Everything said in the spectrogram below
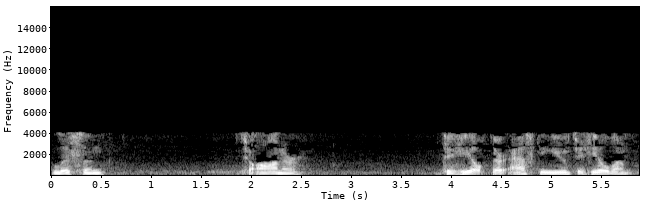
listen, to honor, to heal. They're asking you to heal them.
